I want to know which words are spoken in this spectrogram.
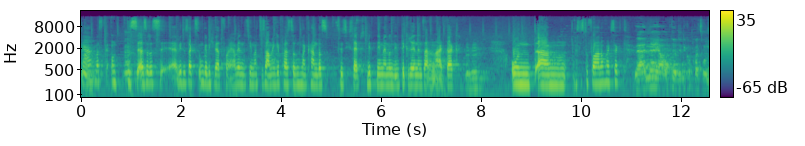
Ja, ja was, und das, also das, wie du sagst, unglaublich wertvoll, ja, wenn das jemand zusammengefasst hat und man kann das für sich selbst mitnehmen und integrieren in seinen Alltag. Mhm. Und ähm, was hast du vorher nochmal gesagt? Ja, naja, ob du die Kooperation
